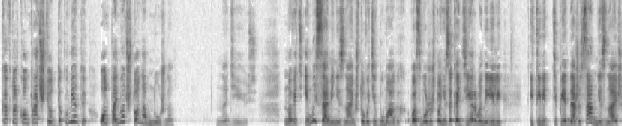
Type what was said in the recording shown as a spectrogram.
Как только он прочтет документы, он поймет, что нам нужно. Надеюсь. Но ведь и мы сами не знаем, что в этих бумагах. Возможно, что они закодированы или... И ты ведь теперь даже сам не знаешь,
